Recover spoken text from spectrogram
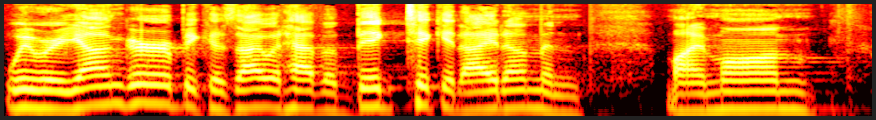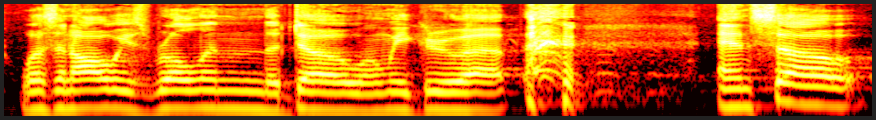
we were younger because I would have a big ticket item and my mom wasn't always rolling the dough when we grew up. and so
